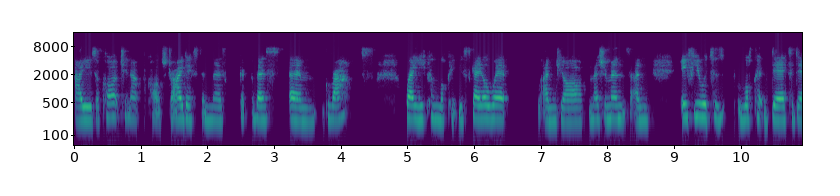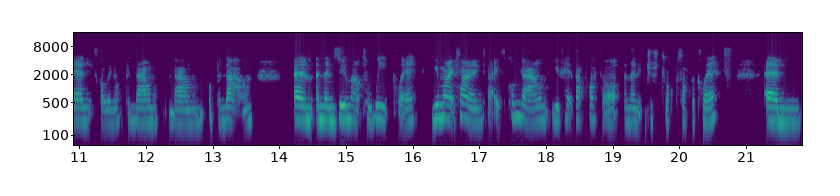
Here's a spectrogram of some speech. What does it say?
I use a coaching app called Stridist and there's there's um, graphs where you can look at your scale weight and your measurements. And if you were to look at day to day and it's going up and down up and down and up and down um, and then zoom out to weekly you might find that it's come down you've hit that plateau and then it just drops off a cliff. Um,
